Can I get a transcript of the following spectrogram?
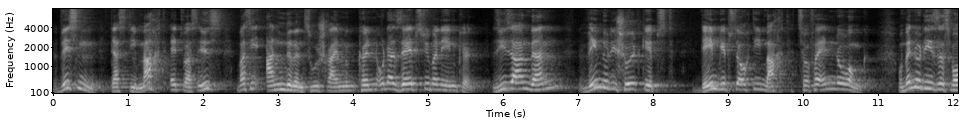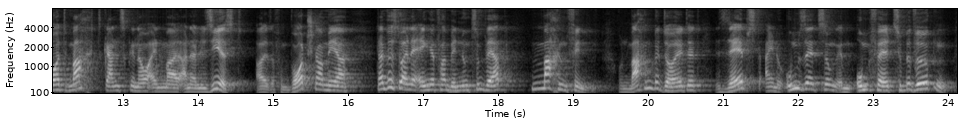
wissen, dass die Macht etwas ist, was sie anderen zuschreiben können oder selbst übernehmen können. Sie sagen dann, wem du die Schuld gibst, dem gibst du auch die Macht zur Veränderung. Und wenn du dieses Wort Macht ganz genau einmal analysierst, also vom Wortstamm her, dann wirst du eine enge Verbindung zum Verb machen finden. Und machen bedeutet, selbst eine Umsetzung im Umfeld zu bewirken.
